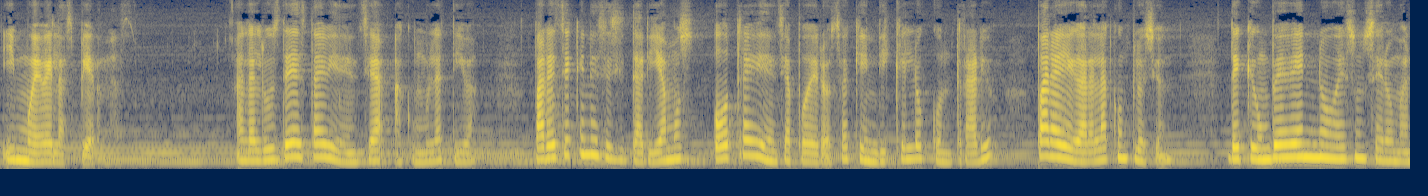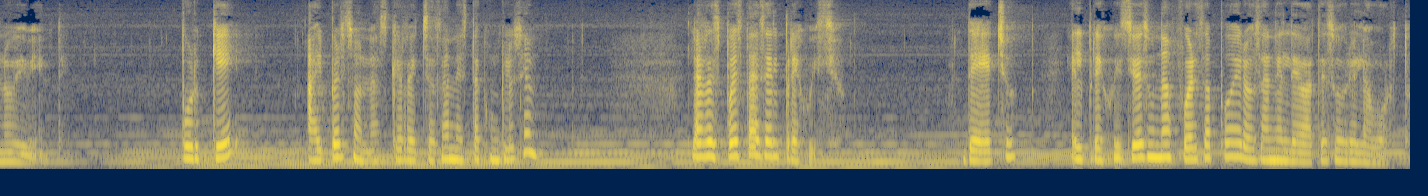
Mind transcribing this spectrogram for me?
y mueve las piernas. A la luz de esta evidencia acumulativa, parece que necesitaríamos otra evidencia poderosa que indique lo contrario para llegar a la conclusión de que un bebé no es un ser humano viviente. ¿Por qué hay personas que rechazan esta conclusión? La respuesta es el prejuicio. De hecho, el prejuicio es una fuerza poderosa en el debate sobre el aborto.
